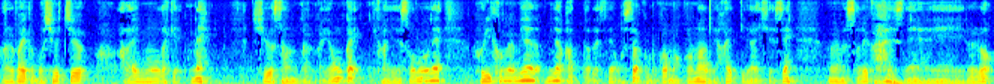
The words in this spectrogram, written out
アルバイト募集中、洗い物だけね、週3回か4回って感じで、そのね、振り込みを見な見なかったらですね、おそらく僕はマコロナに入っていないしですね、うん、それからですね、えー、いろいろ、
